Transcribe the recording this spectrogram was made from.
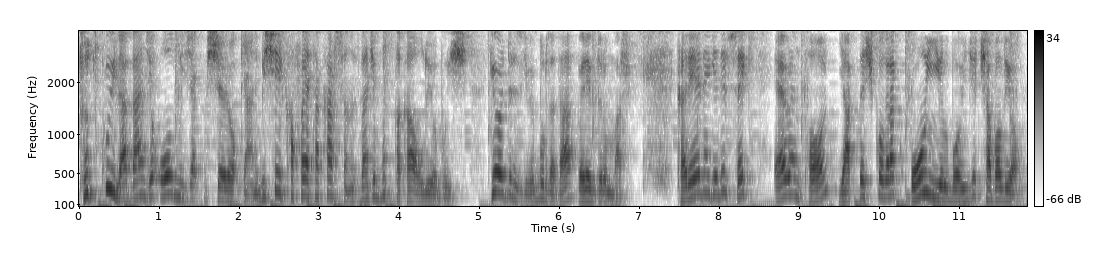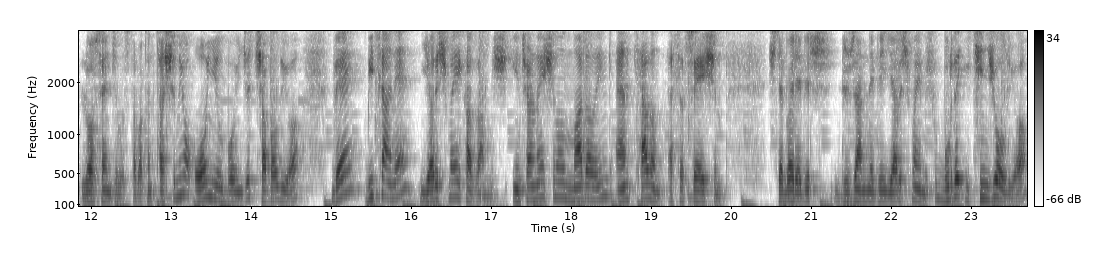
tutkuyla bence olmayacak bir şey yok yani. Bir şey kafaya takarsanız bence mutlaka oluyor bu iş. Gördüğünüz gibi burada da böyle bir durum var. Kariyerine gelirsek Aaron Paul yaklaşık olarak 10 yıl boyunca çabalıyor Los Angeles'ta. Bakın taşınıyor 10 yıl boyunca çabalıyor ve bir tane yarışmayı kazanmış. International Modeling and Talent Association işte böyle bir düzenlediği yarışmaymış. Burada ikinci oluyor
